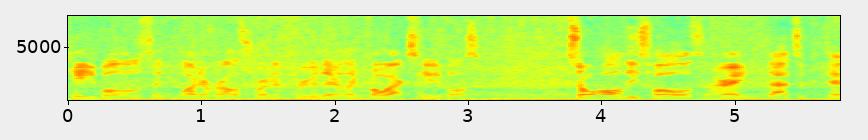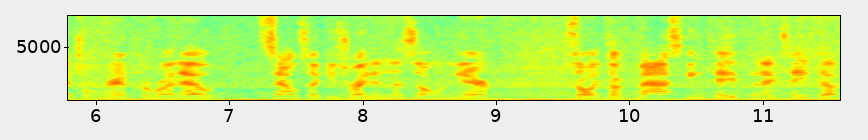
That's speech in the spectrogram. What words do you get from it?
cables and whatever else running through there, like coax cables. So all these holes, all right, that's a potential for him to run out. Sounds like he's right in the zone here. So I took masking tape and I taped up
